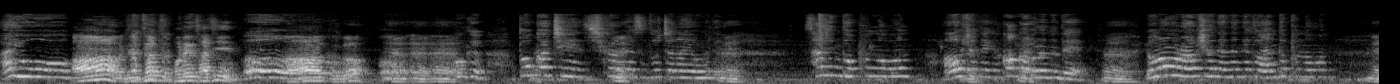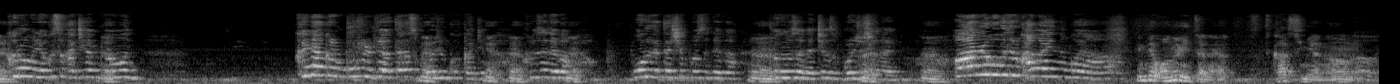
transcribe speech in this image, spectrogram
아유. 아, 이제 저한테 보낸 사진. 어, 어, 아, 어, 그거? 어. 예, 예, 예. 그러니까 똑같이 시간을 내서 넣었잖아요. 근데 예, 사진 덮은 놈은 아홉 시간 되니까 꽝꽝 네. 얼었는데 예, 요 놈은 아홉 시간 됐는데도 안 덮은 놈은 예. 그러면 여기서 가져간 네. 병은 그냥 그 물을 내가 따라서 네. 보여준 것까지. 네, 네. 그래서 내가 네. 모르겠다 싶어서 내가 네. 동영상에 찍어서 보여줬잖아요. 예. 안 얼고 그대로 가만히 있는 거야. 근데 오늘 있잖아요. 가시면은 어.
